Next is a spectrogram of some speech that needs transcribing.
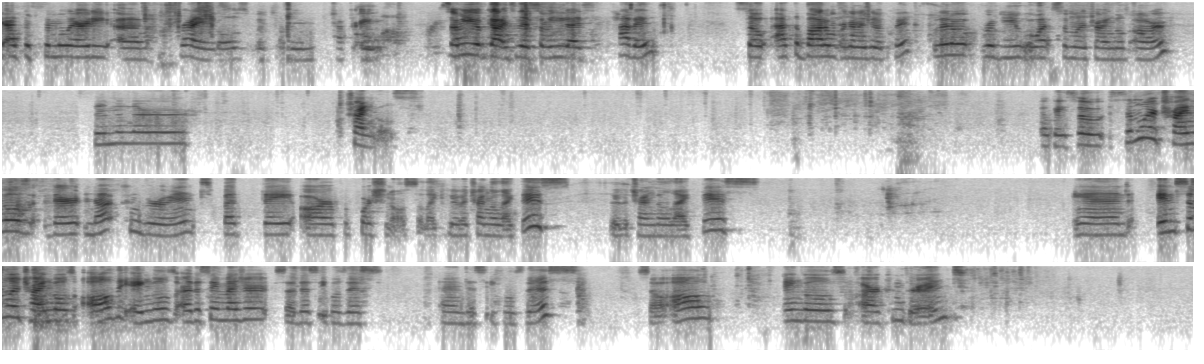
at the similarity of triangles, which is in chapter 8. Some of you have gotten to this, some of you guys haven't. So at the bottom, we're going to do a quick little review of what similar triangles are. Similar triangles. Okay, so similar triangles, they're not congruent, but they are proportional. So like if we have a triangle like this, have a triangle like this. And in similar triangles, all the angles are the same measure. So this equals this, and this equals this. So all angles are congruent.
